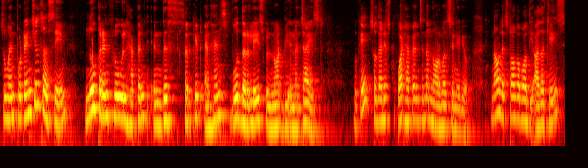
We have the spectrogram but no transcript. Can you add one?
So when potentials are same no current flow will happen in this circuit and hence both the relays will not be energized okay so that is what happens in the normal scenario. Now let's talk about the other case.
